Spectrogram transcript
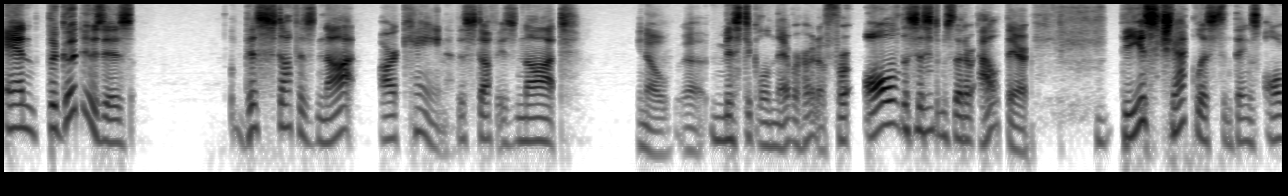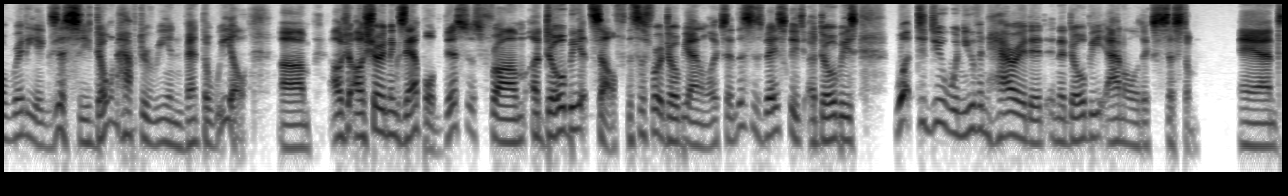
And the good news is this stuff is not arcane. This stuff is not you know, uh, mystical, never heard of. For all the mm-hmm. systems that are out there, these checklists and things already exist, so you don't have to reinvent the wheel. Um, I'll, I'll show you an example. This is from Adobe itself. This is for Adobe Analytics, and this is basically Adobe's what to do when you've inherited an Adobe Analytics system. And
